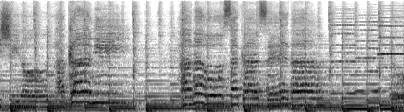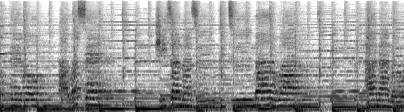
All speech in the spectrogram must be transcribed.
石の墓に花を咲かせた。両手を合わせひざまずく妻は花の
